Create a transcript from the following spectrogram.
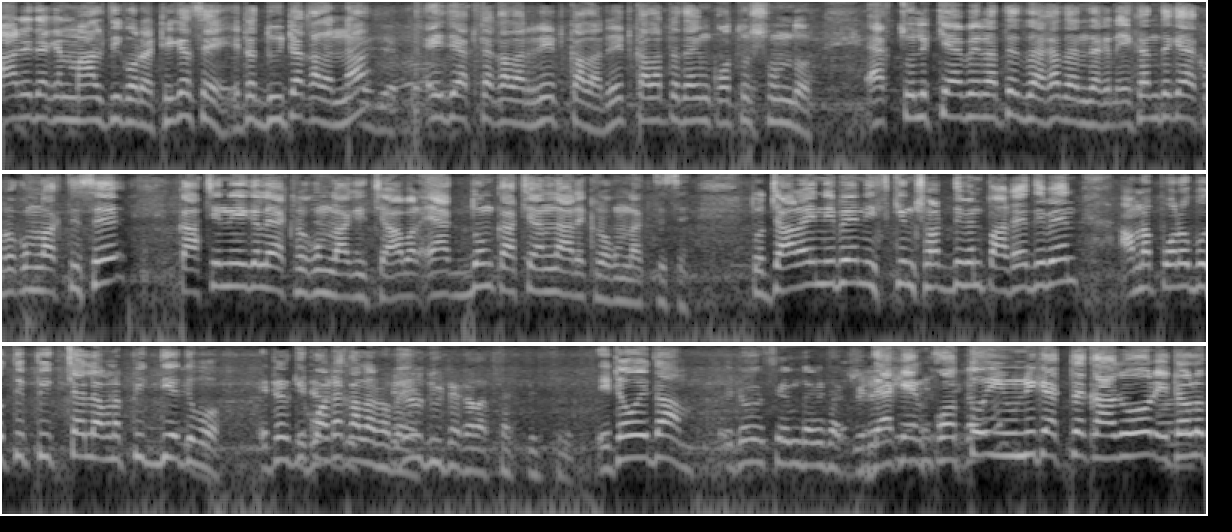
পারে দেখেন মালতি করা ঠিক আছে? এটা দুইটা কালার না? এই যে একটা। এই যে একটা কালার রেড কালার রেড কালারটা দেখেন কত সুন্দর। অ্যাকচুয়ালি ক্যামেরাতে দেখা যায় দেখেন এখান থেকে একরকম লাগতেছে কাছে নিয়ে গেলে একরকম লাগিচ্ছে। আবার একদম কাছে আনলে আরেক রকম লাগতেছে। তো যারাই নেবেন স্ক্রিনশট দিবেন পাঠিয়ে দেবেন। আমরা পরবর্তী পিক চাইলে আমরা পিক দিয়ে দেবো। এটার কি কয়টা কালার হবে? এটারও দুইটা কালার থাকতেছে। এটাও ওই দাম? এটাও সেম দামে থাকবে। দেখেন কত ইউনিক একটা কাজর এটা হলো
